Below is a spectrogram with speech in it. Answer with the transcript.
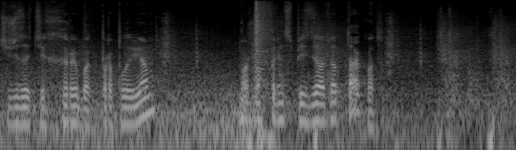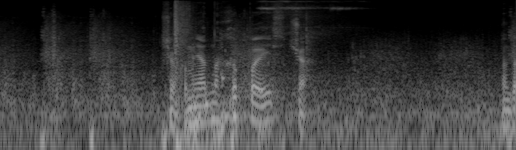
через этих рыбок проплывем. Можно, в принципе, сделать вот так вот. Сейчас, у меня одна хп есть. Что? Надо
